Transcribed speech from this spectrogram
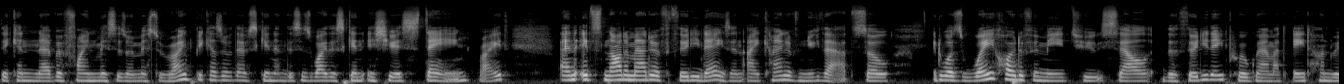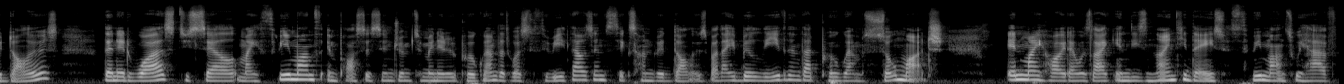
they can never find Mrs. or Mr. Right because of their skin, and this is why the skin issue is staying, right? And it's not a matter of 30 days, and I kind of knew that. So it was way harder for me to sell the 30 day program at $800 than it was to sell my three month imposter syndrome terminator program that was $3,600. But I believed in that program so much. In my heart, I was like, in these 90 days, three months, we have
